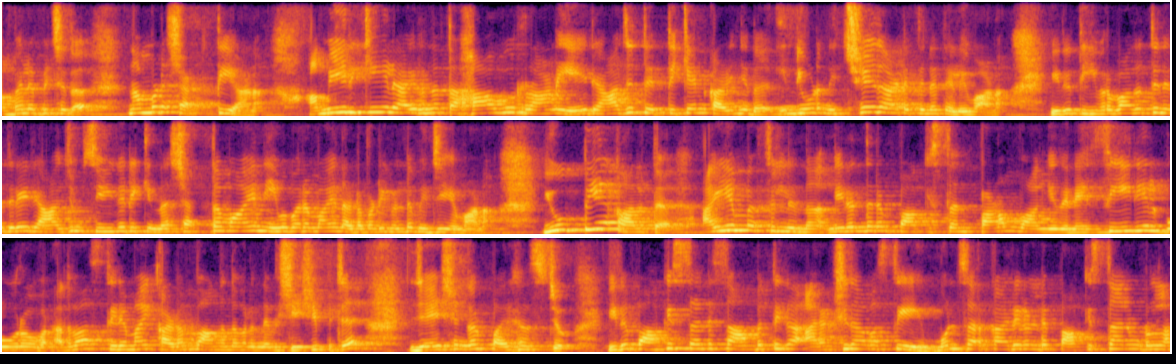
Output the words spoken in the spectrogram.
അപലപിച്ചത് നമ്മുടെ ശക്തിയാണ്. അമേരിക്കയിലായിരുന്ന തഹാവൂർ റാണിയെ രാജ്യത്തെത്തിക്കാൻ കഴിഞ്ഞത് ഇന്ത്യയുടെ നിശ്ചയദാർഢ്യത്തിന്റെ തെളിവാണ്. ഇത് തീവ്രവാദത്തിനെതിരെ രാജ്യം സ്വീകരിക്കുന്ന ശക്തമായ നിയമപരമായ നടപടികളുടെ വിജയമാണ്. യു പി എ കാലത്ത് ഐ എം എഫിൽ നിന്ന് നിരന്തരം പാകിസ്ഥാൻ പണം വാങ്ങിയതിനെ സീരിയൽ ബോറോവർ അഥവാ സ്ഥിരമായി കടം വാങ്ങുന്നവർ എന്ന് വിശേഷിപ്പിച്ച് ജയശങ്കർ പരിഹസിച്ചു. ഇത് പാകിസ്ഥാന്റെ സാമ്പത്തിക അരക്ഷിതാവസ്ഥയെയും മുൻ സർക്കാരുകളുടെ പാകിസ്ഥാനോടുള്ള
